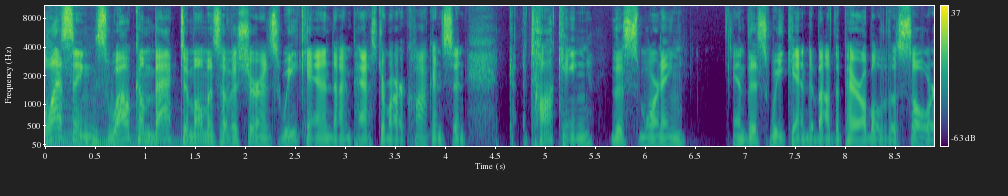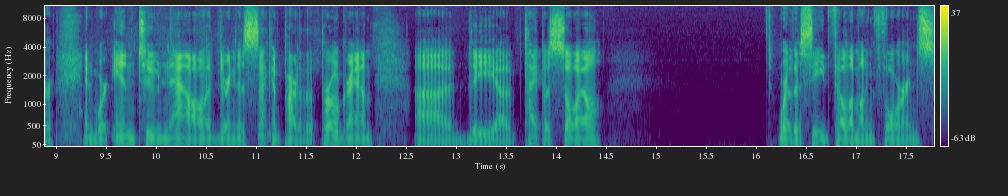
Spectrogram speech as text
Blessings. Welcome back to Moments of Assurance Weekend. I'm Pastor Mark Hawkinson, t- talking this morning and this weekend about the parable of the sower. And we're into now, during the second part of the program, uh, the uh, type of soil where the seed fell among thorns.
